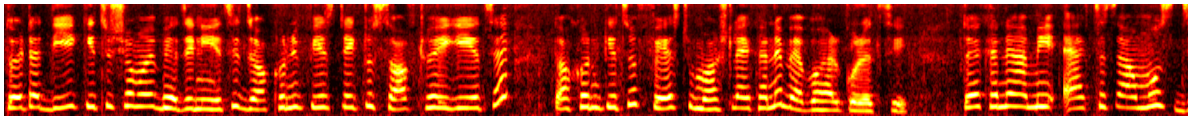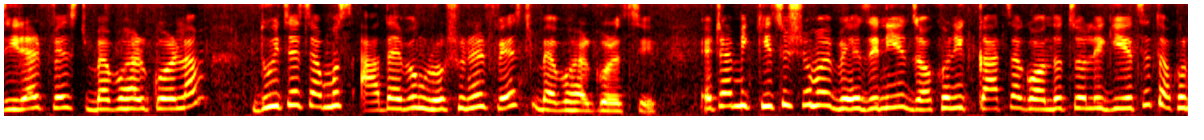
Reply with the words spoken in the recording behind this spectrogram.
তো এটা দিয়ে কিছু সময় ভেজে নিয়েছি। যখনই পেস্টটা একটু সফট হয়ে গিয়েছে, তখন কিছু পেস্ট মশলা এখানে ব্যবহার করেছি। তো এখানে আমি এক চা চামচ জিরার পেস্ট ব্যবহার করলাম, দুই চা চামচ আদা এবং রসুনের পেস্ট ব্যবহার করেছি। এটা আমি কিছু সময় ভেজে নিয়ে যখনই কাঁচা গন্ধ চলে গিয়েছে, তখন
